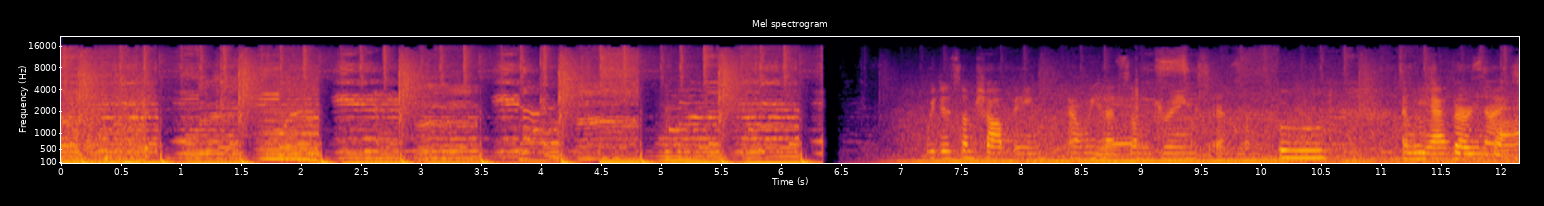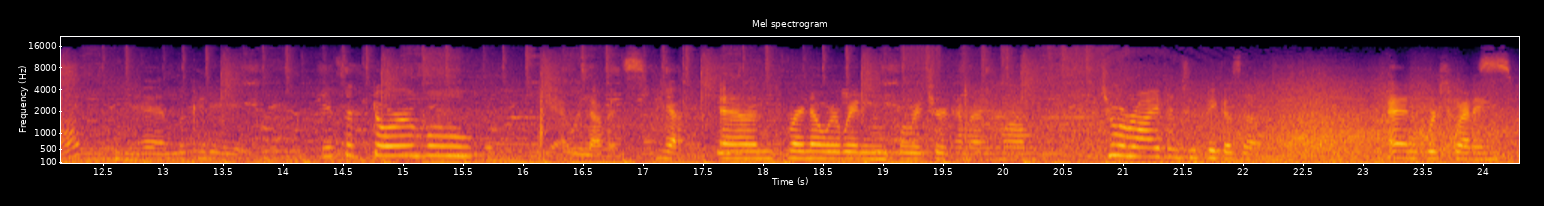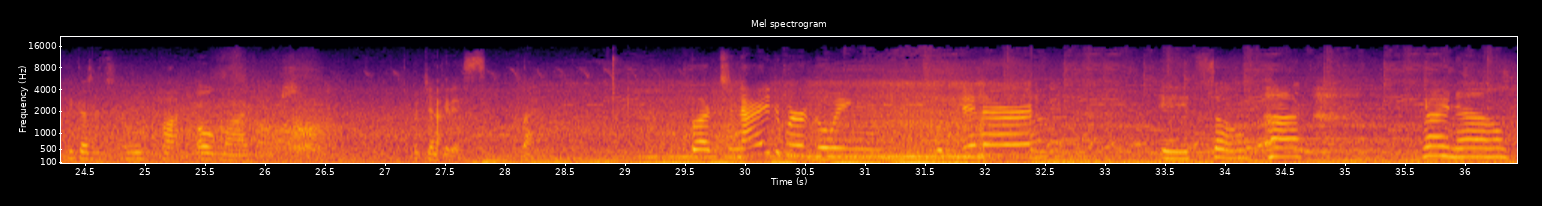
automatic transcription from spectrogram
We did some shopping and we had some drinks and some food and we have very nice. Yeah, look at it. It's adorable. Yeah, we love it. Yeah, and right now we're waiting for Richard and my mom to arrive and to pick us up. And we're sweating because it's so hot. Oh my gosh. But yeah. Look at this. But tonight we're going for dinner. It's so hot right now.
